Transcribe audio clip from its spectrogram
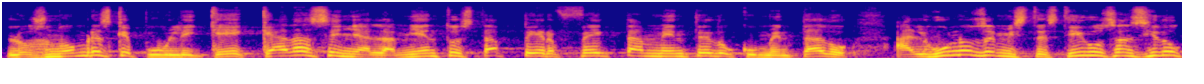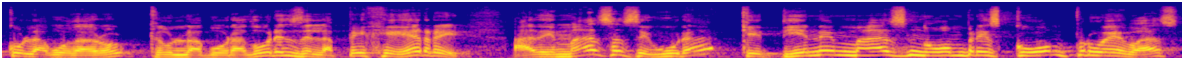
Los nombres que publiqué, cada señalamiento está perfectamente documentado. Algunos de mis testigos han sido colaborador- colaboradores de la PGR. Además, asegura que tiene más nombres con pruebas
